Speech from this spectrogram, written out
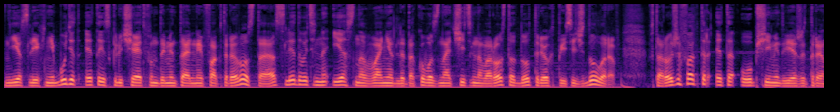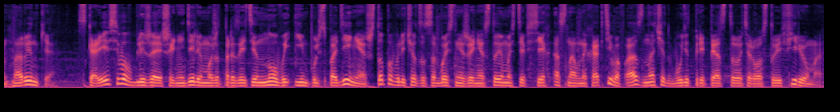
Если их не будет, это исключает фундаментальные факторы роста, а следовательно и основания для такого значительного роста до 3000 долларов. Второй же фактор — это общий медвежий тренд на рынке. Скорее всего, в ближайшие недели может произойти новый импульс падения, что повлечет за собой снижение стоимости всех основных активов, а значит будет препятствовать росту эфириума.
